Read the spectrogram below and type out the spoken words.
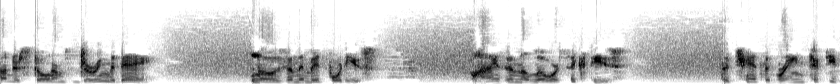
thunderstorms during the day. Lows in the mid 40s. Highs in the lower 60s. The chance of rain 50%.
